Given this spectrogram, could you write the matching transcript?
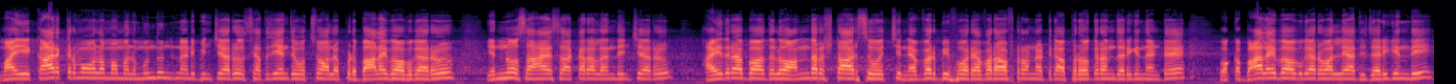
మా ఈ కార్యక్రమంలో మమ్మల్ని ముందుంచి నడిపించారు శత జయంతి ఉత్సవాలు అప్పుడు బాలయ్య బాబు గారు. ఎన్నో సహాయ సహకారాలు అందించారు. హైదరాబాద్లో అందరు స్టార్స్ వచ్చి నెవర్ బిఫోర్ ఎవర్ ఆఫ్టర్ అన్నట్టుగా ప్రోగ్రాం జరిగిందంటే ఒక బాలయ్య బాబు గారి వల్లే అది జరిగింది.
